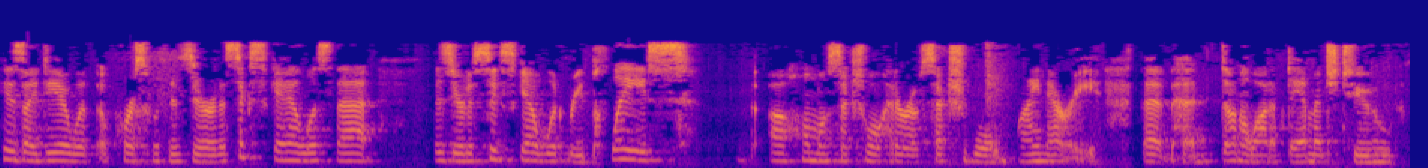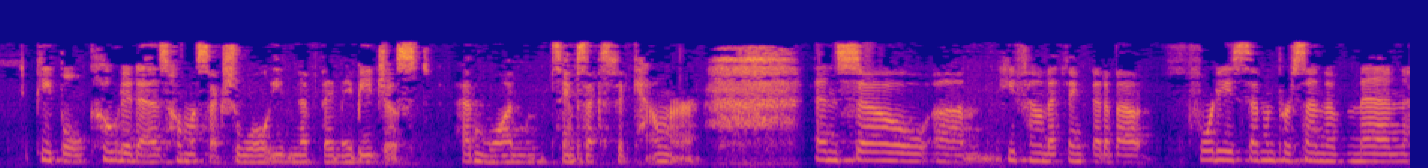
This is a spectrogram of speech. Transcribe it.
his idea with of course with the 0 to 6 scale is that the 0 to 6 scale would replace a homosexual heterosexual binary that had done a lot of damage to people coded as homosexual, even if they maybe just had one same-sex encounter. And so um, he found, I think, that about 47% of men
